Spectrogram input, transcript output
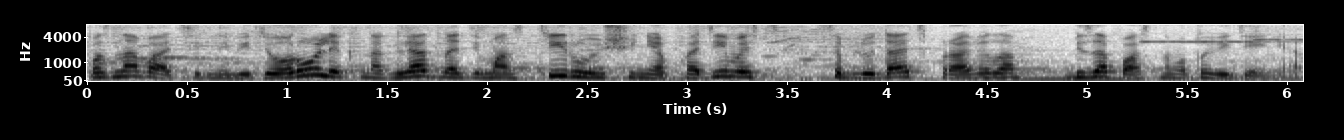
познавательный видеоролик, наглядно демонстрирующий необходимость соблюдать правила безопасного поведения.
